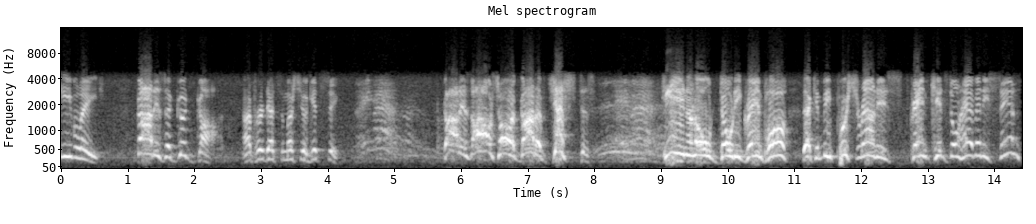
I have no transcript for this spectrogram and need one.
evil age. God is a good God. I've heard that so much you'll get sick. God is also a God of justice. He ain't an old doty grandpa that can be pushed around. His grandkids don't have any sin.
